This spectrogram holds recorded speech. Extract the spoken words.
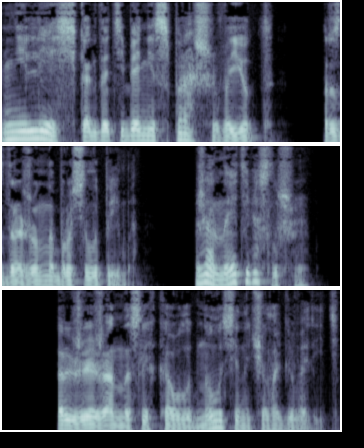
не лезь, когда тебя не спрашивают, — раздраженно бросила Прима. — Жанна, я тебя слушаю. Рыжая Жанна слегка улыбнулась и начала говорить.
